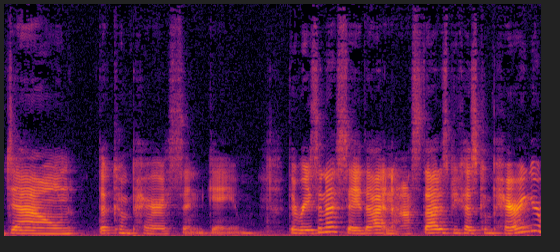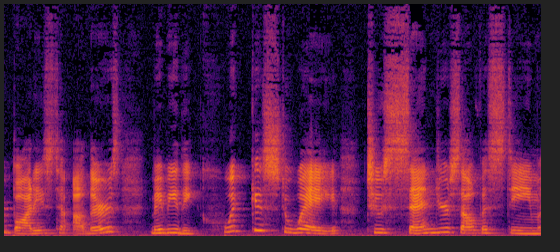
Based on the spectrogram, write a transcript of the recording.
down the comparison game. The reason I say that and ask that is because comparing your bodies to others may be the quickest way to send your self esteem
